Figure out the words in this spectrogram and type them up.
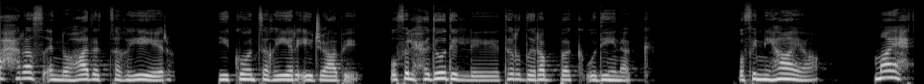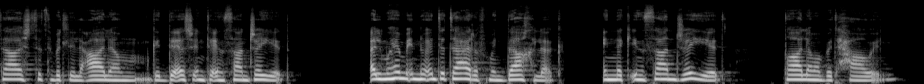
أحرص إنه هذا التغيير يكون تغيير إيجابي وفي الحدود اللي ترضي ربك ودينك. وفي النهاية ما يحتاج تثبت للعالم قد إيش أنت إنسان جيد. المهم إنه أنت تعرف من داخلك إنك إنسان جيد طالما بتحاول.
